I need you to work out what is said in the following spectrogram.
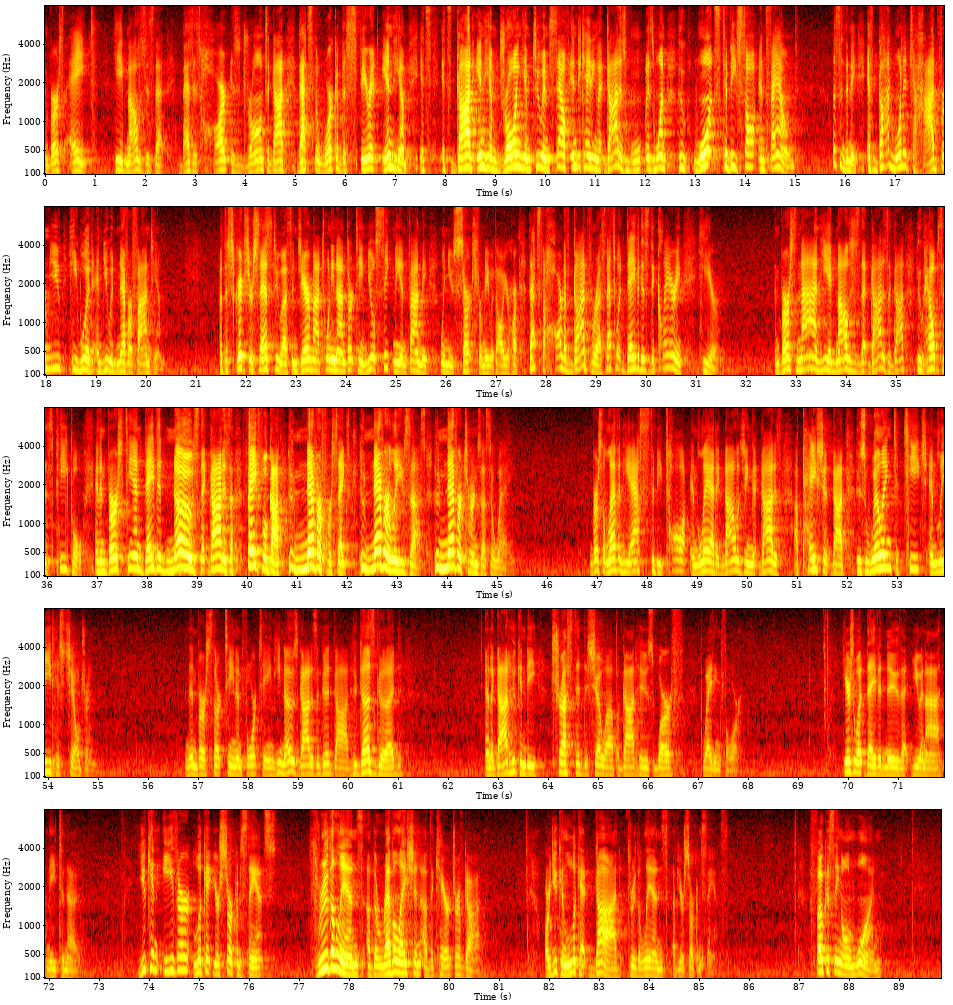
In verse 8, he acknowledges that as his heart is drawn to God, that's the work of the Spirit in him. It's, it's God in him drawing him to himself, indicating that God is, is one who wants to be sought and found. Listen to me. If God wanted to hide from you, he would, and you would never find him. But the scripture says to us in Jeremiah 29 13, you'll seek me and find me when you search for me with all your heart. That's the heart of God for us. That's what David is declaring here. In verse 9, he acknowledges that God is a God who helps his people. And in verse 10, David knows that God is a faithful God who never forsakes, who never leaves us, who never turns us away. In verse 11, he asks to be taught and led, acknowledging that God is a patient God who's willing to teach and lead his children. And then verse 13 and 14, he knows God is a good God who does good and a God who can be trusted to show up, a God who's worth waiting for. Here's what David knew that you and I need to know. You can either look at your circumstance through the lens of the revelation of the character of God, or you can look at God through the lens of your circumstance. Focusing on one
